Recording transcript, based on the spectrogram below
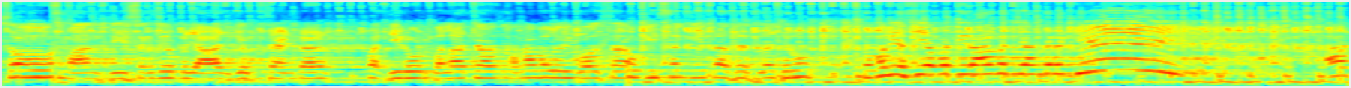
ਸੋ ਸਮਾਨ ਖਰੀਦ ਸਕਦੇ ਹੋ Bajaj gift centre Bhaddi road Balachaur. ਉਹਨਾਂ ਵੱਲੋਂ ਵੀ ਬਹੁਤ ਸਾਰਾ ਕੀ ਸੰਗੀਤ ਦਾ ਸਿਲਸਿਲਾ ਸ਼ੁਰੂ। ਸੋ ਬੋਲੀ ਅਸੀਂ ਪਤੀ ਰਾਮਚੰਦਰ ਕੀ? ਆ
